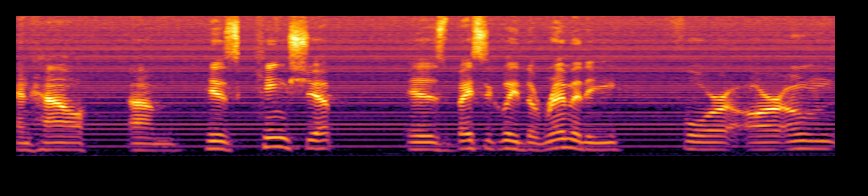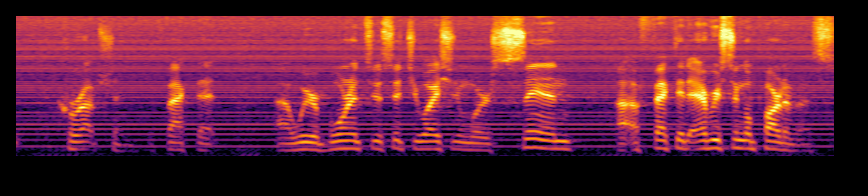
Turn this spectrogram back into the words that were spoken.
and how um, his kingship is basically the remedy for our own corruption. The fact that uh, we were born into a situation where sin uh, affected every single part of us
